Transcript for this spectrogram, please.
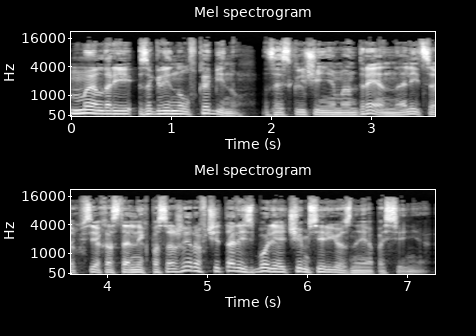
Мэлори заглянул в кабину. За исключением Андрея, на лицах всех остальных пассажиров читались более чем серьезные опасения.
